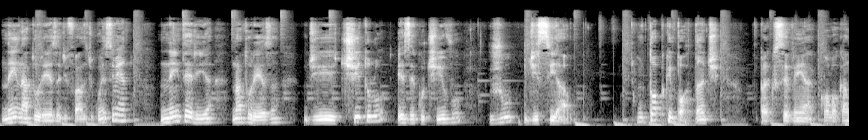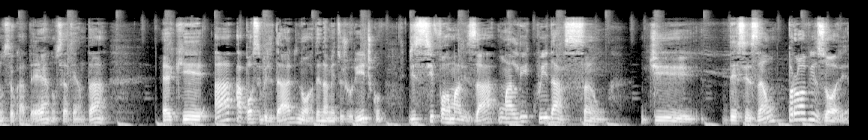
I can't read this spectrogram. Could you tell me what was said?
nem natureza de fase de conhecimento, nem teria natureza de título executivo judicial. Um tópico importante para que você venha colocar no seu caderno, se atentar, é que há a possibilidade no ordenamento jurídico de se formalizar uma liquidação de decisão provisória.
